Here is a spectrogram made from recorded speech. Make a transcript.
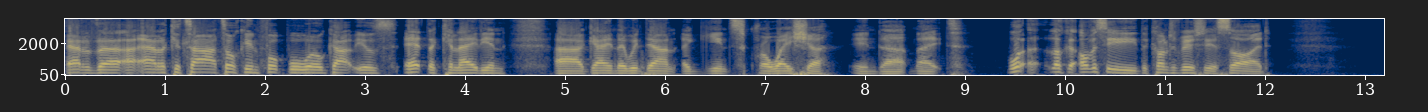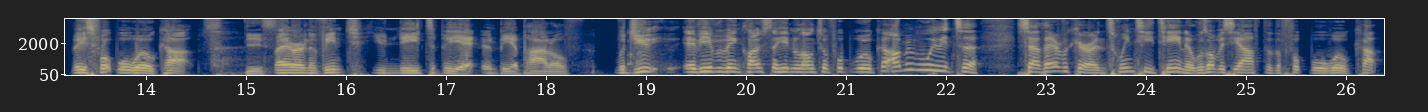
Out of the uh, out of Qatar, talking football World Cup. He was at the Canadian uh, game. They went down against Croatia, and uh, mate, what? Look, obviously the controversy aside, these football World Cups, Yes. they are an event you need to be at and be a part of. Would you have you ever been close to heading along to a football World Cup? I remember we went to South Africa in 2010. It was obviously after the football World Cup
